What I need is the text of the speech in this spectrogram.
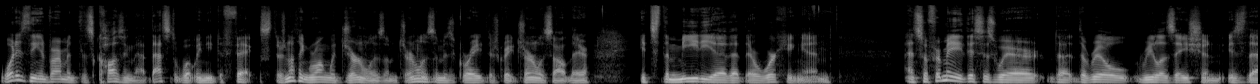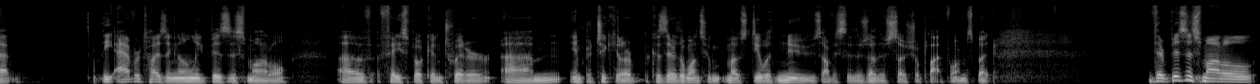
What is the environment that's causing that? That's what we need to fix. There's nothing wrong with journalism. Journalism is great. There's great journalists out there. It's the media that they're working in. And so for me, this is where the, the real realization is that the advertising only business model of Facebook and Twitter um, in particular, because they're the ones who most deal with news. Obviously, there's other social platforms, but their business model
